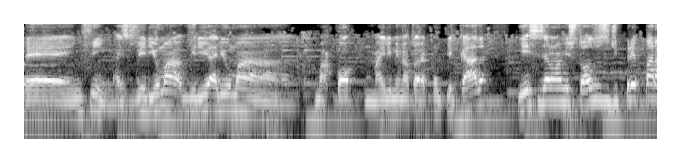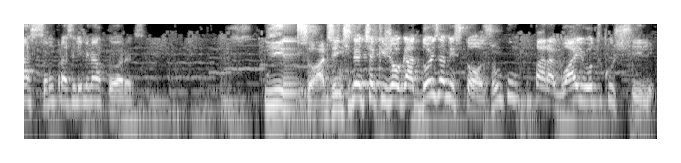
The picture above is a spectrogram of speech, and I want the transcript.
É, enfim, mas viria, uma, viria ali uma, uma, Copa, uma eliminatória complicada e esses eram amistosos de preparação para as eliminatórias. Isso, a Argentina tinha que jogar dois amistosos, um com o Paraguai e outro com o Chile.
